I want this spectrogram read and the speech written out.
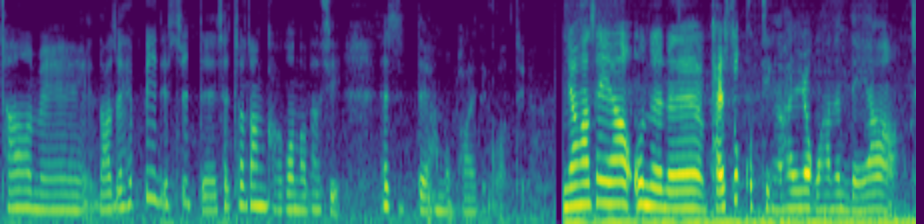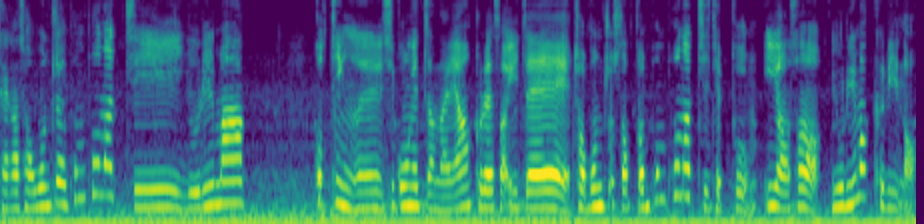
다음에 낮에 햇빛 있을 때 세차장 가거나 다시 했을 때 한번 봐야 될 것 같아요. 안녕하세요. 오늘은 발수 코팅을 하려고 하는데요. 제가 저번 주에 폼포나치 유리막 코팅을 시공했잖아요. 그래서 이제 저번 주 썼던 폼포나치 제품 이어서 유리막 클리너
